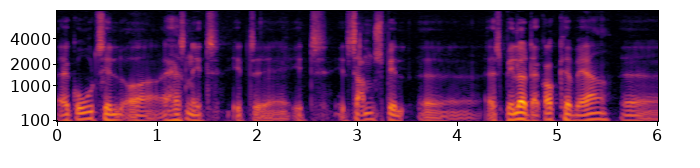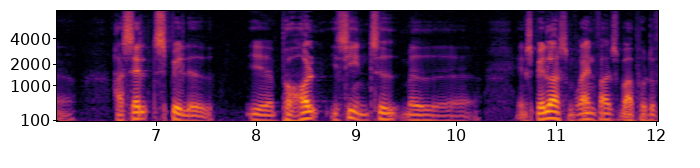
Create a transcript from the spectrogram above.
er gode til at have sådan et, et, et, et, et samspil øh, af spillere, der godt kan være. Øh, har selv spillet i, på hold i sin tid med øh, en spiller, som rent faktisk var på, det,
